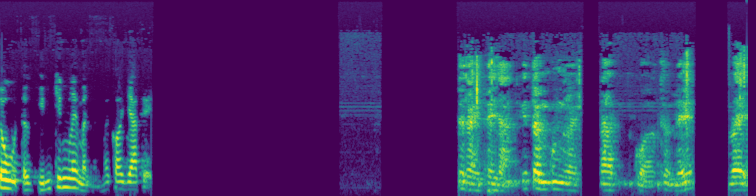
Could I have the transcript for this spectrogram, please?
tu, tự kiểm chứng lấy mình mới có giá trị. Thưa thầy thầy giảng cái tâm con người là của thượng đế. Vậy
